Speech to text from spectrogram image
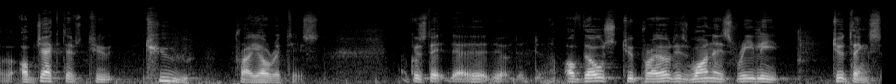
uh, objectives to two priorities. Because the, the, of those two priorities, one is really two things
